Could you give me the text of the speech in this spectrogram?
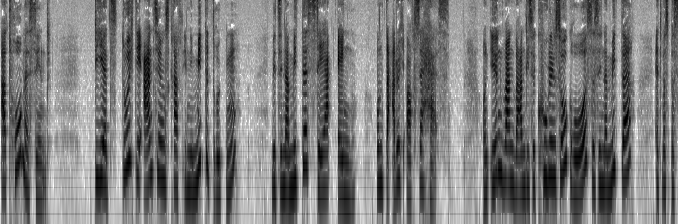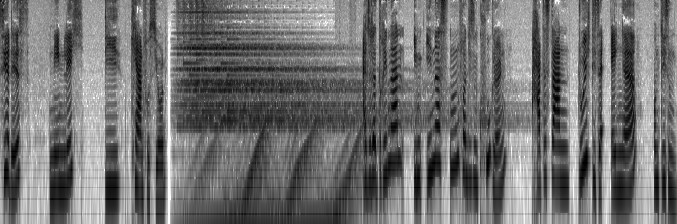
Atome sind, die jetzt durch die Anziehungskraft in die Mitte drücken, wird es in der Mitte sehr eng und dadurch auch sehr heiß. Und irgendwann waren diese Kugeln so groß, dass in der Mitte etwas passiert ist, nämlich die Kernfusion. Also da drinnen, im Innersten von diesen Kugeln, hat es dann durch diese Enge und diesen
